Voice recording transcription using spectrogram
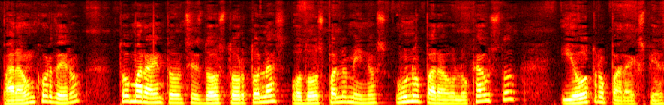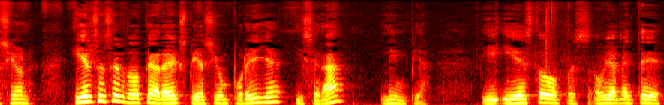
para un cordero, tomará entonces dos tórtolas o dos palominos, uno para holocausto y otro para expiación. Y el sacerdote hará expiación por ella y será limpia. Y, y esto, pues obviamente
